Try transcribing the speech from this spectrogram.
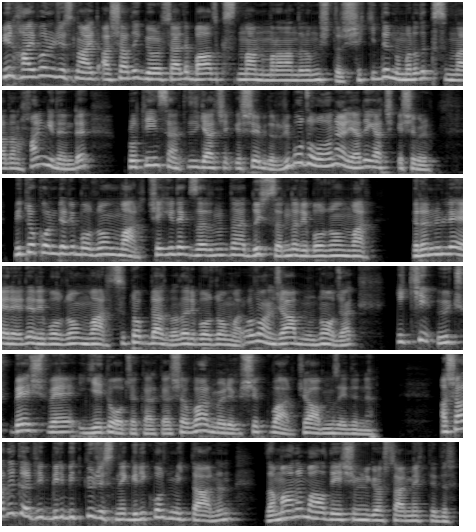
Bir hayvan hücresine ait aşağıdaki görselde bazı kısımlar numaralandırılmıştır. Şekilde numaralı kısımlardan hangilerinde protein sentezi gerçekleşebilir? Ribozom olan her yerde gerçekleşebilir. Mitokondride ribozom var. Çekirdek zarında dış zarında ribozom var. Granüllü eğrede ribozom var. Sitoplazmada ribozom var. O zaman cevabımız ne olacak? 2, 3, 5 ve 7 olacak arkadaşlar. Var mı öyle bir şık? Var. Cevabımız Edirne. Aşağıdaki grafik bir bitki hücresinde glikoz miktarının zamana bağlı değişimini göstermektedir.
